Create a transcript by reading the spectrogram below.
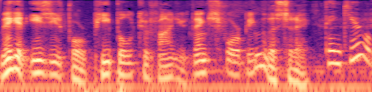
Make it easy for people to find you. Thanks for being with us today. Thank you.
